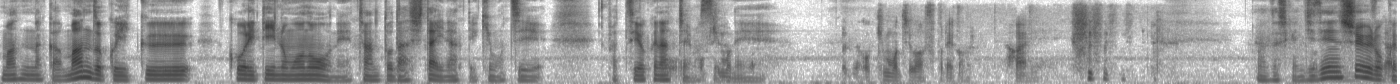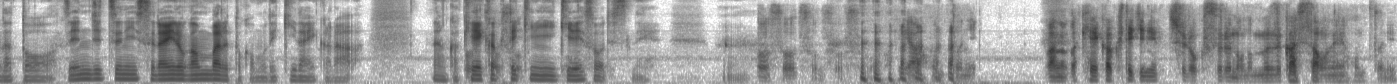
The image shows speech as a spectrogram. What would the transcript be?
ま、なんか満足いくクオリティのものをね、ちゃんと出したいなっていう気持ち、やっぱ強くなっちゃいますよね。お気持ちはそれがあるんで、はい。まあ確かに事前収録だと前日にスライド頑張るとかもできないから、なんか計画的に生きれそうですね。そうそうそうそうそう。いや、本当に。まあなんか計画的に収録するのの難しさをね、本当に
